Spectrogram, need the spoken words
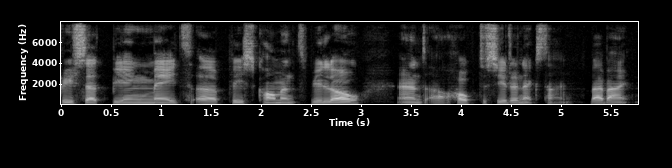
preset being made uh, please comment below and I hope to see you the next time. Bye bye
